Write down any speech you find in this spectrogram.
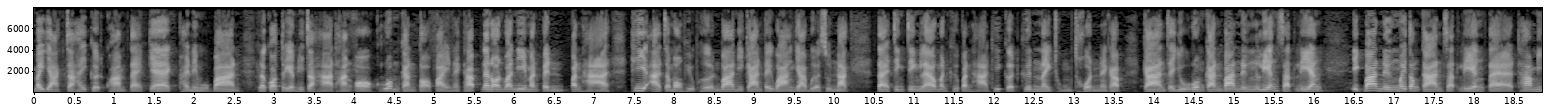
ไม่อยากจะให้เกิดความแตกแยกภายในหมู่บ้าน แล้วก็เตรียมที่จะหาทางออกร่วมกันต่อไปนะครับ แน่นอนว่านี่มันเป็นปัญหาที่อาจจะมองผิวเผินว่ามีการไปวางยาเบื่อสุนัข แต่จริง ๆ แล้วมันคือปัญหาที่เกิดขึ้นในชุมชนนะครับการจะอยู่ร่วมกันบ้านหนึ่งเลี้ยงสัตว์เลี้ยงอีกบ้านหนึ่งไม่ต้องการสัตว์เลี้ยง แต่ถ้ามี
